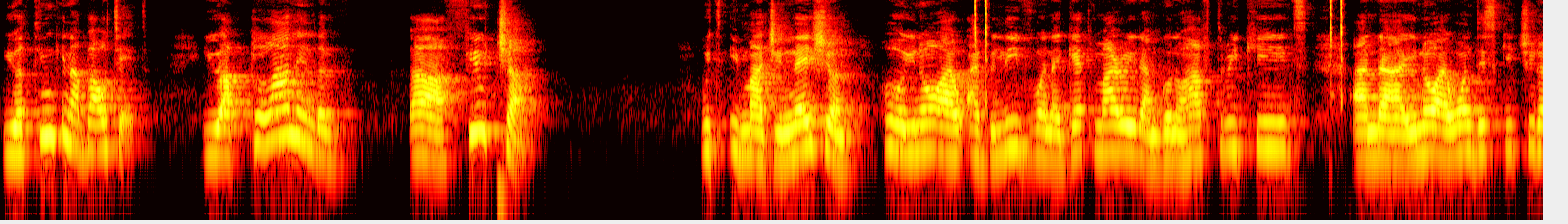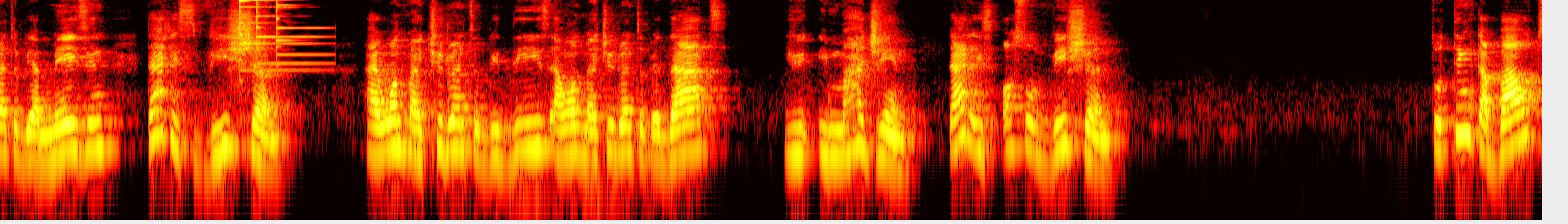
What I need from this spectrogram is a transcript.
You're thinking about it. You are planning the uh, future with imagination. Oh, you know, I, I believe when I get married, I'm going to have three kids. And, uh, you know, I want these kid children to be amazing. That is vision. I want my children to be this. I want my children to be that. You imagine. That is also vision. To think about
